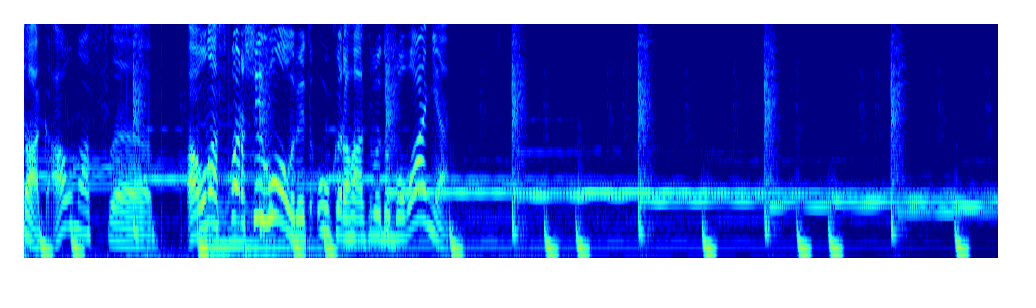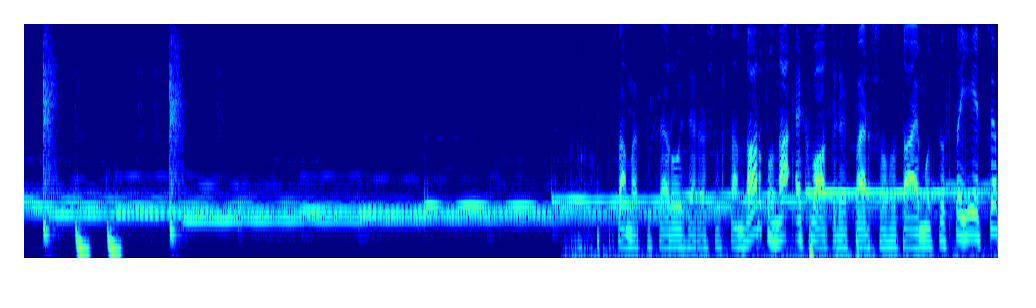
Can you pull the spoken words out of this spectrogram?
Так, а у нас. е, А у нас перший гол від Укргазвидобування. Саме після розіграшу стандарту на екваторі першого тайму це стається.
